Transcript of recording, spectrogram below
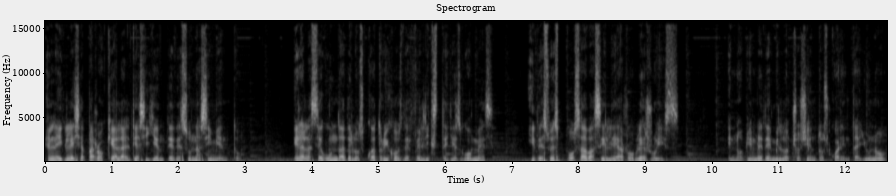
en la iglesia parroquial al día siguiente de su nacimiento. Era la segunda de los cuatro hijos de Félix Telles Gómez y de su esposa Basilea Robles Ruiz. En noviembre de 1841,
